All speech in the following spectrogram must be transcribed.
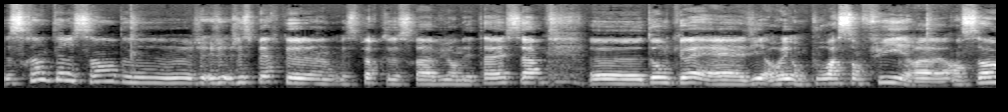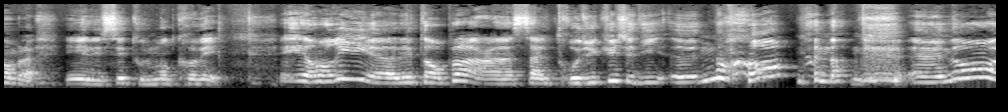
Ce serait intéressant. De... J'espère que, j'espère que ce sera vu en détail ça. Euh, donc, ouais, elle dit, oui, on pourra s'enfuir euh, ensemble et laisser tout le monde crever. Et Henri, euh, n'étant pas un sale trou du cul, se dit, euh, non, non, non.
